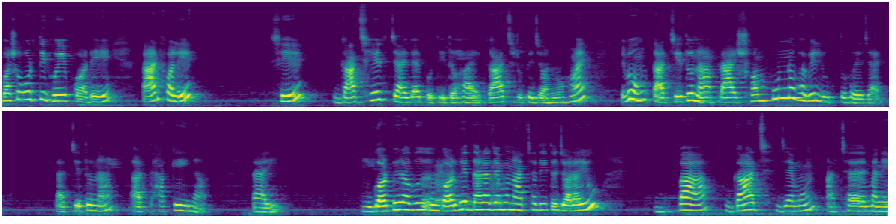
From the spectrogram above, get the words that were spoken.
বশবর্তী হয়ে পড়ে, তার ফলে সে গাছের জায়গায় পতিত হয়, গাছ রূপে জন্ম হয় এবং তার চেতনা প্রায় সম্পূর্ণভাবে লুপ্ত হয়ে যায়। তার চেতনা আর থাকেই না। তাই গর্ভের অব, গর্ভের দ্বারা যেমন আচ্ছাদিত জরায়ু বা গাছ যেমন আচ্ছা মানে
